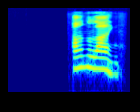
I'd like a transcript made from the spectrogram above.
online。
